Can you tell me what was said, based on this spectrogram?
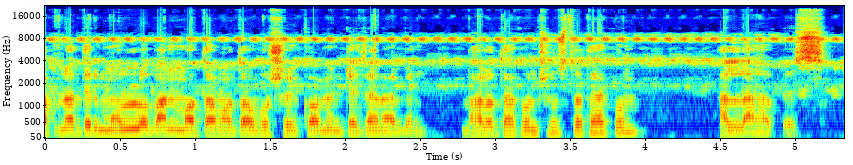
আপনাদের মূল্যবান মতামত অবশ্যই কমেন্টে জানাবেন। ভালো থাকুন, সুস্থ থাকুন। আল্লাহ হাফেজ।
